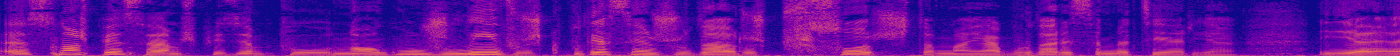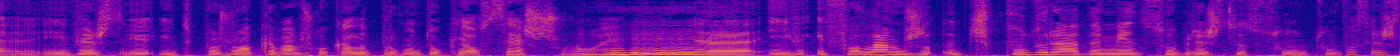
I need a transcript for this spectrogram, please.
Ah, se nós pensarmos, por exemplo, em alguns livros que pudessem ajudar os professores também a abordar essa matéria e, uh, em vez de, e depois não acabamos com aquela pergunta o que é o sexo, não é? Uh, e, e falámos despoderadamente sobre este assunto. Vocês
